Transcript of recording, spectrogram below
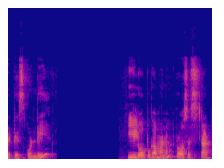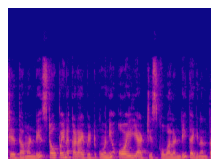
పెట్టేసుకోండి. ఈ లోపుగా మనం ప్రాసెస్ స్టార్ట్ చేద్దామండి. స్టవ్ పైన కడాయి పెట్టుకొని ఆయిల్ యాడ్ చేసుకోవాలండి తగినంత.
